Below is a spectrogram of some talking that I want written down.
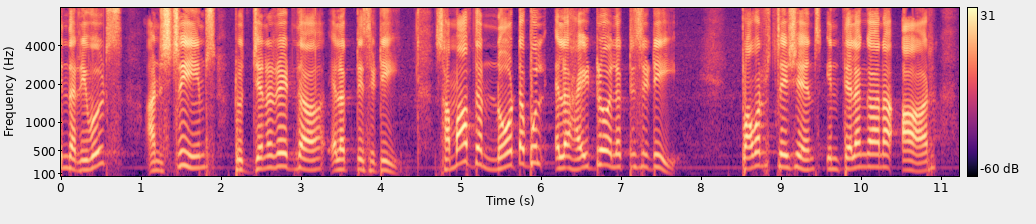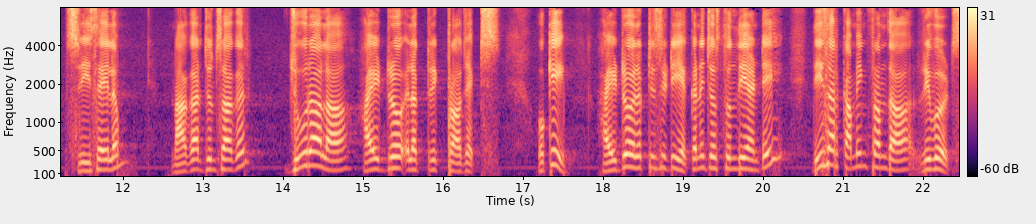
in the rivers and streams to generate the electricity some of the notable ఎల hydro electricity power stations in Telangana are Srisailam Nagarjuna Sagar Jurala hydro electric projects okay hydro electricity ఎక్కడి నుంచి వస్తుంది అంటే these are coming from the rivers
